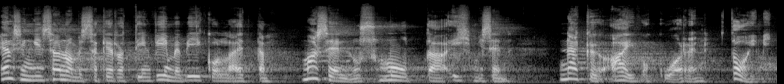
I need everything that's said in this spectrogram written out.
Helsingin Sanomissa kerrottiin viime viikolla, että masennus muuttaa ihmisen näköaivokuoren toimintaa.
